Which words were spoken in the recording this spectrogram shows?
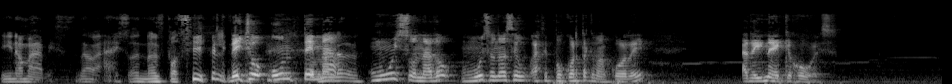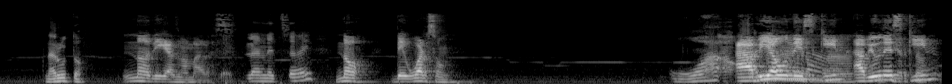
Y no mames, no, eso no es posible. De hecho, un tema No, no. muy sonado, muy sonado hace, hace poco, ahorita que me acordé. Adivina de qué juego es. Naruto. No digas mamadas. Planet Side. No, de Warzone. Wow. Había un Ah, skin, había un skin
